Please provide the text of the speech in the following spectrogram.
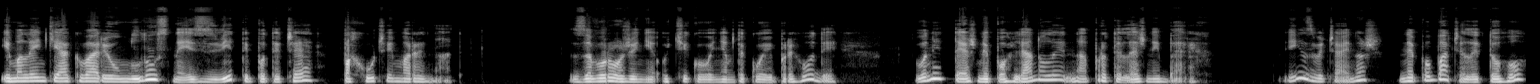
і маленький акваріум лусне, і звідти потече пахучий маринад. Заворожені очікуванням такої пригоди, вони теж не поглянули на протилежний берег. І, звичайно ж, не побачили того,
